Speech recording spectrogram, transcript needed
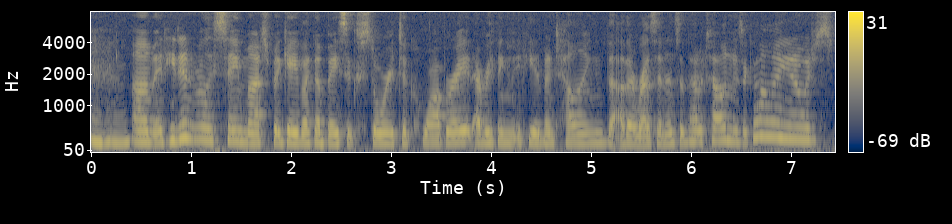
Mm-hmm. Um, and he didn't really say much, but gave like a basic story to corroborate everything that he had been telling the other residents at the hotel. And he was like, "Oh, you know, we just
